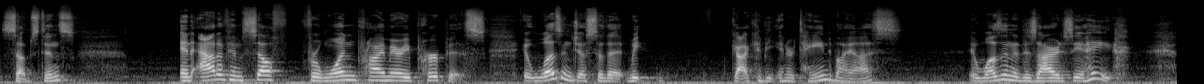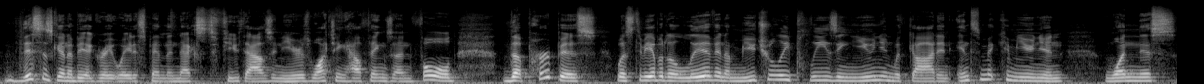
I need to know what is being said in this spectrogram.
substance, and out of himself for one primary purpose. It wasn't just so that we, God could be entertained by us. It wasn't a desire to say, hey, this is going to be a great way to spend the next few thousand years watching how things unfold. The purpose was to be able to live in a mutually pleasing union with God in intimate communion, oneness,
